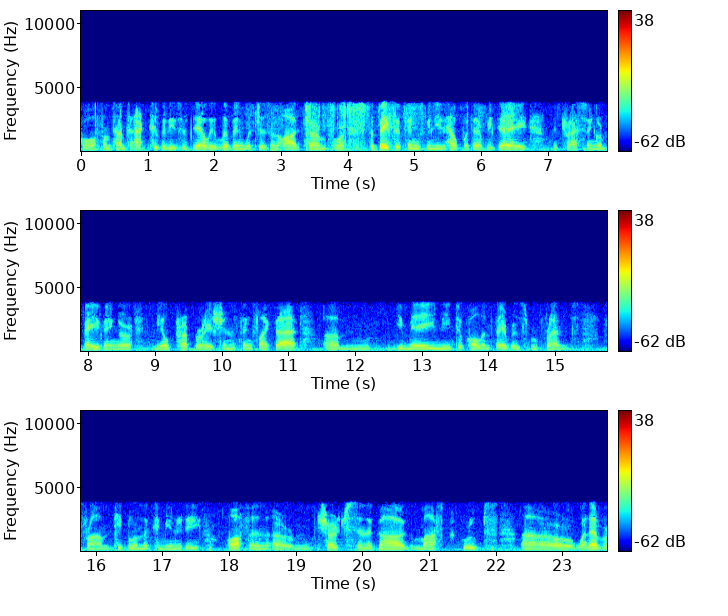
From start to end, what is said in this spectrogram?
call sometimes activities of daily living, which is an odd term for the basic things we need help with every day, like dressing or bathing or meal preparation, things like that. Um, you may need to call in favors from friends, from people in the community, often um, church, synagogue, mosque groups, uh, or whatever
